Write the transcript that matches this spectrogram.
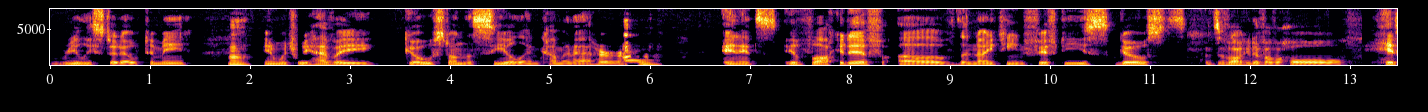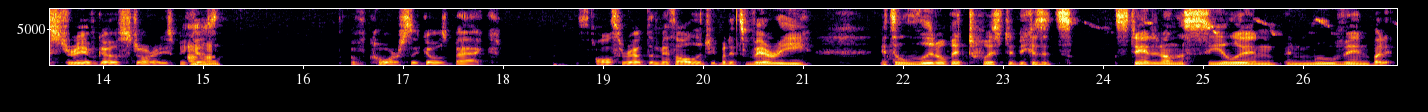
really stood out to me, Hmm. in which we have a ghost on the ceiling coming at her. Oh. And it's evocative of the 1950s ghosts. It's evocative of a whole history of ghost stories because Mhm. of course it goes back all throughout the mythology but it's very it's a little bit twisted because it's standing on the ceiling and moving but it,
